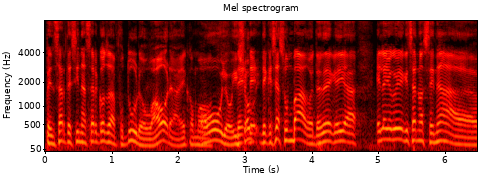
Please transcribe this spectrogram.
pensarte sin hacer cosas a futuro o ahora. Es como. Obvio, y de, yo- de- de que seas un vago, ¿entendés? Que diga, el año que viene quizás no hace nada.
